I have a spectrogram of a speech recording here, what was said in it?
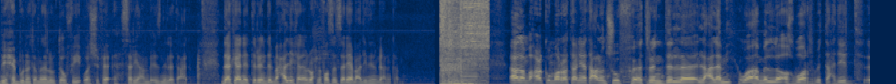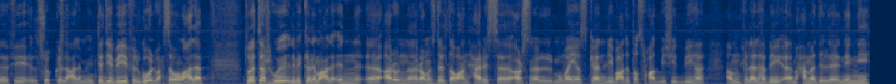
بيحبوا نتمنى له التوفيق والشفاء سريعا بإذن الله تعالى. ده كان الترند المحلي. خلينا نروح لفاصل سريع بعدين نرجع نكمل. أهلا بحضراتكم مرة ثانية تعالوا نشوف ترند العالمي وأهم الأخبار بالتحديد في الشق العالمي. نبتدي بيه في الجول وحسابهم على تويتر واللي بيتكلموا على إن أرون رامسديل طبعا حارس أرسنال المميز كان ليه بعض التصريحات بيشيد بيها أو من خلالها بمحمد النني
